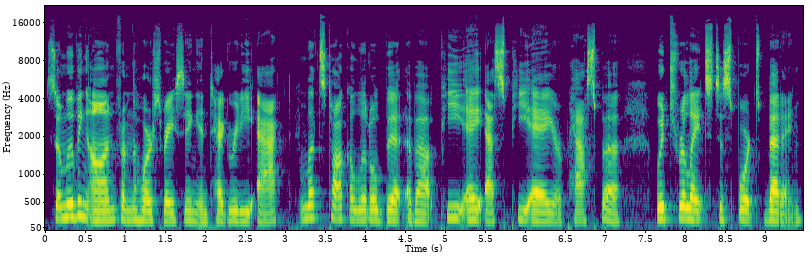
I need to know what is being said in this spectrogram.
So moving on from the Horse Racing Integrity Act, let's talk a little bit about PASPA or PASPA, which relates to sports betting.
